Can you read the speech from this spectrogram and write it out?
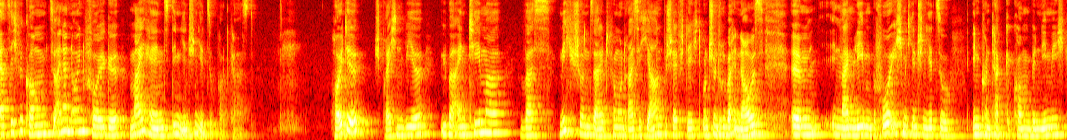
Herzlich willkommen zu einer neuen Folge My Hands, dem Jinshin Jitsu Podcast. Heute sprechen wir über ein Thema, was mich schon seit 35 Jahren beschäftigt und schon darüber hinaus ähm, in meinem Leben, bevor ich mit Jinshin Jitsu in Kontakt gekommen bin, nämlich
